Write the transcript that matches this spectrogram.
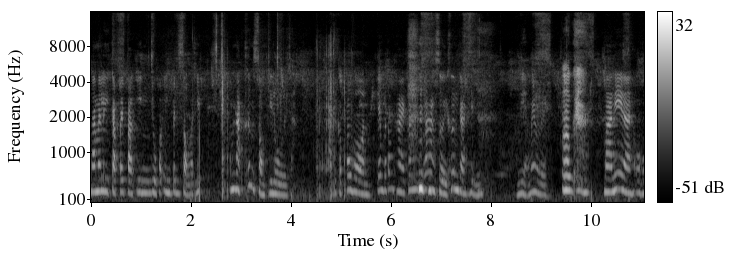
นามารีกลับไปปากอิงอยู่ปากอิงเป็นสองอาทิตย์น้ำหนักขึ้นสองกิโลเลยจ้ะอยู่กับป้าวอนแก้มไม่ต้องทายข้างล่างเสยขึ้นกันเห็นเหนียงแม่งเลย โอเคมานี่นะโอ้โห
